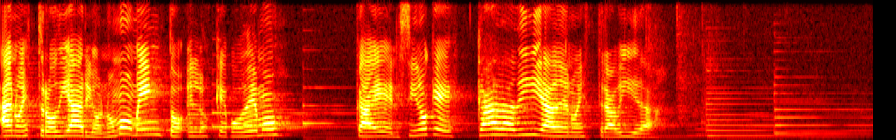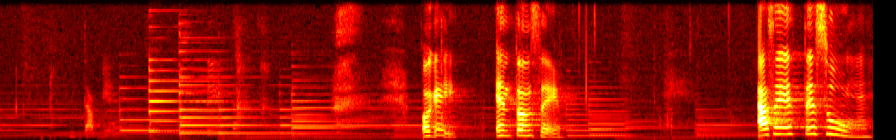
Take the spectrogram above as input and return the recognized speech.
a nuestro diario, no momentos en los que podemos caer, sino que cada día de nuestra vida. Ok, entonces, hace este zoom,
